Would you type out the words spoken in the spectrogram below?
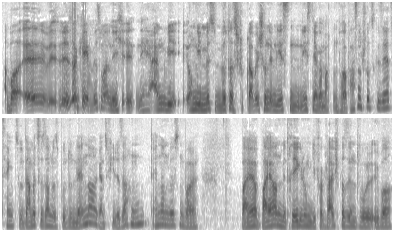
Aber äh, ist okay, wissen wir nicht. Äh, irgendwie irgendwie müssen, wird das, glaube ich, schon im nächsten, nächsten Jahr gemacht. Und Verfassungsschutzgesetz hängt so damit zusammen, dass Bund und Länder ganz viele Sachen ändern müssen, weil Bayern mit Regelungen, die vergleichbar sind, wohl über,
